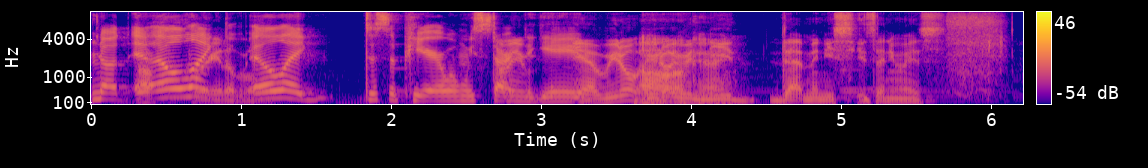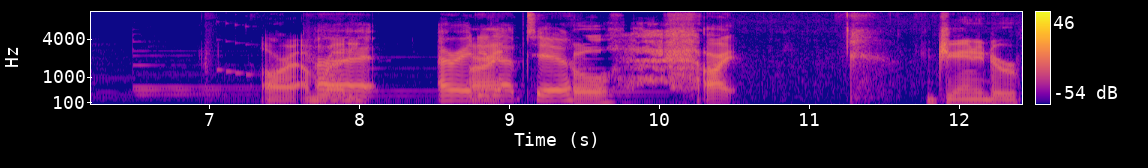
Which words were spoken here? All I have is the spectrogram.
No, it'll like Upgradable. it'll like disappear when we start I mean, the game. Yeah, we don't. We Oh, don't even need that many seats, anyways. All right, I'm ready. Alright, I rated Alright. it up too. Cool. All right. Janitor.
